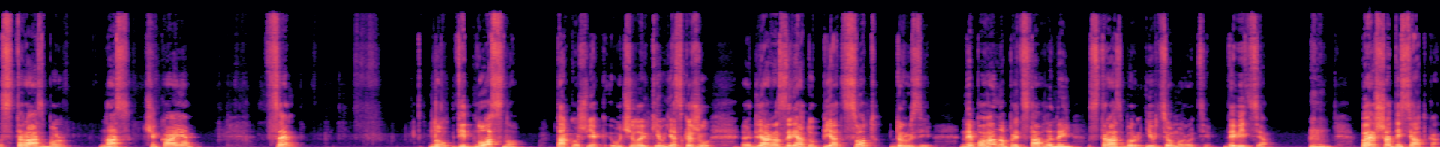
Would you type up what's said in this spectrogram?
Страсбур нас чекає. Це, ну, відносно, також, як у чоловіків, я скажу, для розряду 500, друзі, непогано представлений Страсбур і в цьому році. Дивіться, перша десятка.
